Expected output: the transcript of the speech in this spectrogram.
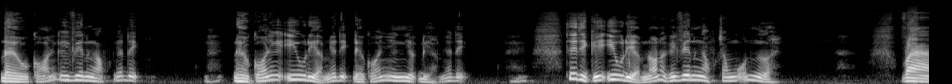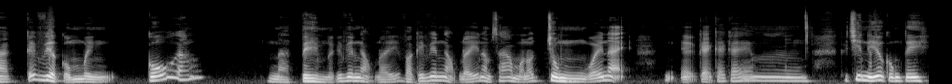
đều có những cái viên ngọc nhất định. Đều có những cái ưu điểm nhất định đều có những nhược điểm nhất định. Thế thì cái ưu điểm nó là cái viên ngọc trong mỗi người. Và cái việc của mình cố gắng là tìm được cái viên ngọc đấy. Và cái viên ngọc đấy làm sao mà nó trùng với lại cái cái cái cái, cái triết lý của công ty?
